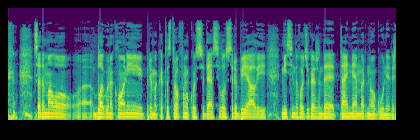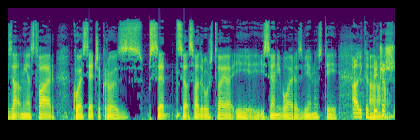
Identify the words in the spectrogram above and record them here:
sada malo blago nakloni prema katastrofama koje su se desile u Srbiji, ali mislim da hoću kažem da je taj nemar mnogo univerzalnija stvar koja seče kroz sve, sva, sva društva i, i sve nivoje razvijenosti. Ali kad pričaš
